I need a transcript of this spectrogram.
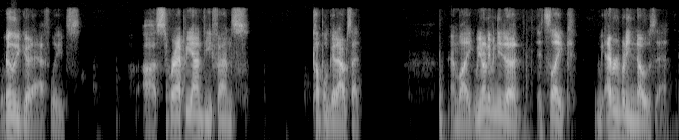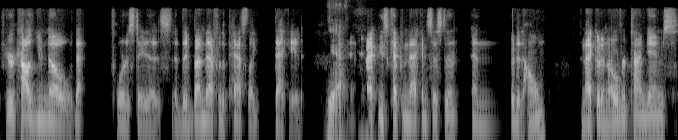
really good athletes, uh, scrappy on defense, couple good outside. And like we don't even need to. It's like we, everybody knows that. If you're a college, you know that Florida State is. They've been that for the past like decade. Yeah, And the fact he's kept them that consistent and at home, and that good in overtime games,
